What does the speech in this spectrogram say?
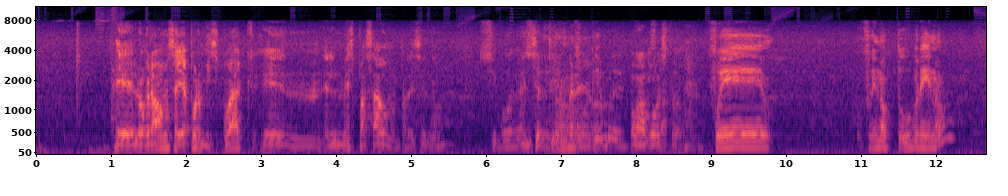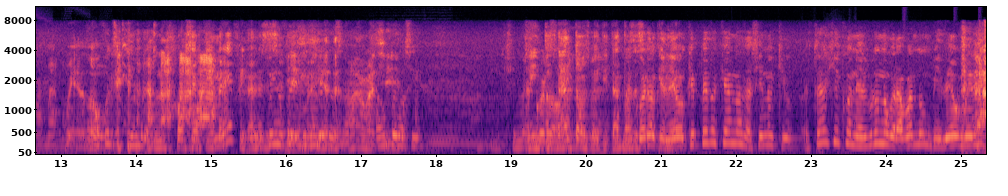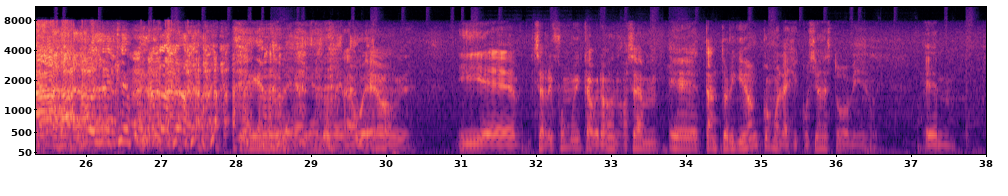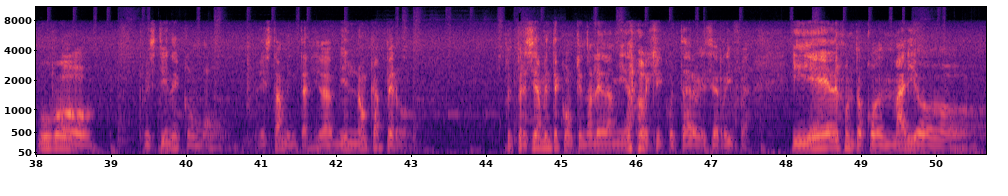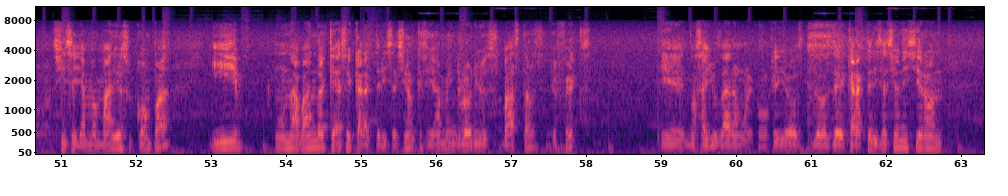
Eh, lo grabamos allá por Miscuac en el mes pasado, me parece, ¿no? Sí, bueno, En sí, septiembre, en septiembre. o agosto. Fue. Fue en octubre, ¿no? No me acuerdo, No, fue en septiembre. ¿Septiembre? Finales de septiembre. finales de- Siete, ¿no? Algo Ajá, así. Sí. Me acuerdo. Veintitantos, Me veintitantos. de acuerdo que le digo, ¿qué pedo que andas haciendo, Q? Estoy aquí con el Bruno grabando un video, me dice. Oye, ¿qué pedo? Sí, allá anduve, allá anduve. A también. huevo, güey. Y eh, se rifó muy cabrón. O sea, eh, tanto el guion como la ejecución estuvo bien, güey. Em, Hugo, pues tiene como esta mentalidad bien loca, pero pues precisamente como que no le da miedo ejecutar, güey, se rifa. Y él junto con Mario, sí se llama Mario, su compa, y una banda que hace caracterización que se llama Inglorious Bastards FX eh, nos ayudaron, güey. Como que ellos, los de caracterización hicieron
